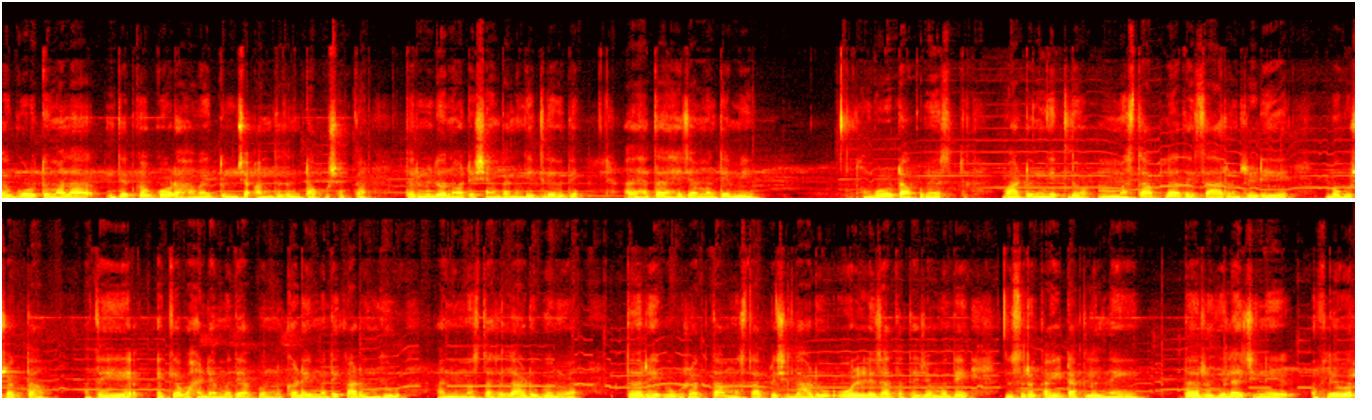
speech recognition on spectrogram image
तर गूळ तुम्हाला तितकं गोड हवं आहे तुमच्या अंदाजाने टाकू शकता. तर मी दोन वाटे शेंगदाणे घेतले होते. आता ह्याच्यामध्ये मी गूळ टाकून वाटून घेतलं. मस्त आपलं आता हे सारण रेडी आहे. बघू शकता. आता हे एका भांड्यामध्ये आपण कढईमध्ये काढून घेऊ आणि मस्त असे लाडू बनवूया. तर हे बघू शकता मस्त आपल्याशी लाडू ओळले जातात त्याच्यामध्ये. दुसरं काही टाकलेलं नाही तर विलायचीने फ्लेवर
